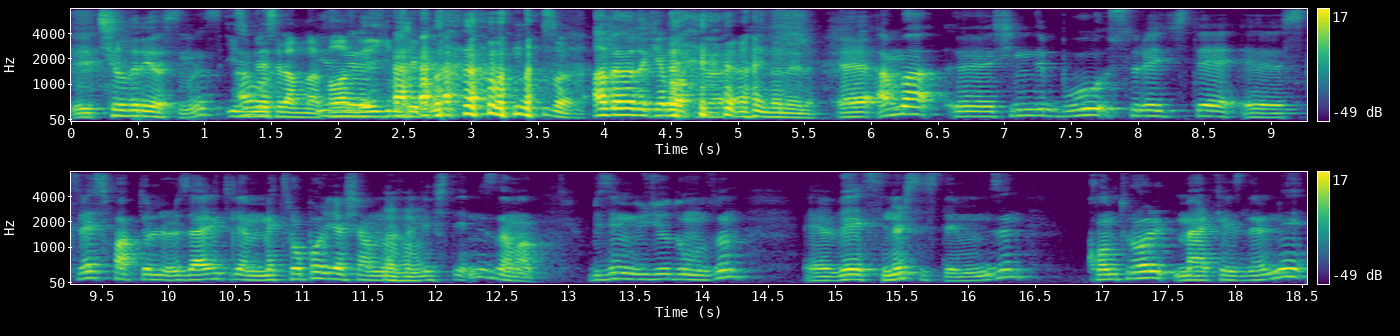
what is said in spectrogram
e, çıldırıyorsunuz. İzmir'e Ama selamlar falan İzmir'e- diye gidecek bundan sonra. Adana'da kebaplı. Aynen öyle. Ee, ama e, şimdi bu süreçte e, stres faktörleri özellikle metropol yaşamlarına geçtiğimiz zaman bizim vücudumuzun e, ve sinir sistemimizin kontrol merkezlerini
